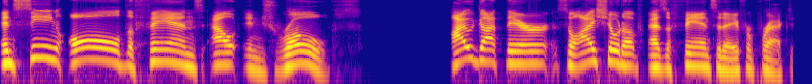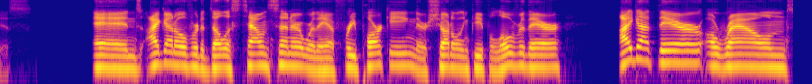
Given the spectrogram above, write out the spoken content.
And seeing all the fans out in droves. I got there, so I showed up as a fan today for practice. And I got over to Dulles Town Center where they have free parking. They're shuttling people over there. I got there around,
